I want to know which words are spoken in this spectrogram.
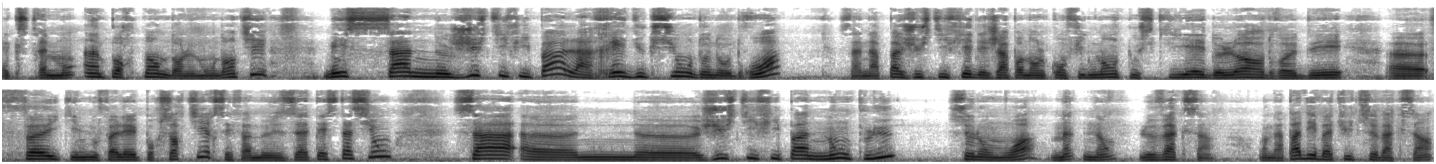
extrêmement importante dans le monde entier, mais ça ne justifie pas la réduction de nos droits ça n'a pas justifié déjà pendant le confinement tout ce qui est de l'ordre des euh, feuilles qu'il nous fallait pour sortir, ces fameuses attestations. Ça euh, ne justifie pas non plus, selon moi, maintenant, le vaccin. On n'a pas débattu de ce vaccin.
